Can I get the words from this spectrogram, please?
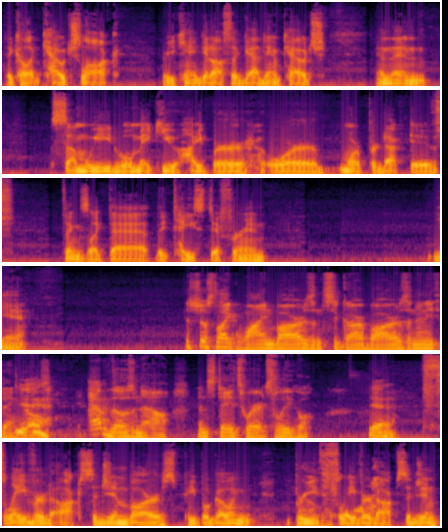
they call it couch lock, where you can't get off the goddamn couch, and then some weed will make you hyper or more productive, things like that. They taste different. Yeah. It's just like wine bars and cigar bars and anything Yeah. else. Have those now in states where it's legal. Yeah. Flavored oxygen bars. People going and breathe oh flavored oxygen.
